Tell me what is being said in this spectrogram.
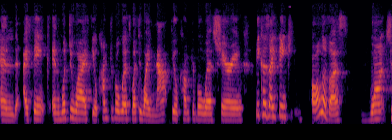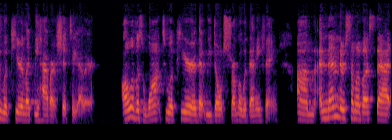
And I think, and what do I feel comfortable with? What do I not feel comfortable with sharing? Because I think all of us want to appear like we have our shit together. All of us want to appear that we don't struggle with anything. Um, and then there's some of us that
